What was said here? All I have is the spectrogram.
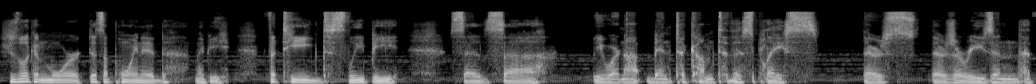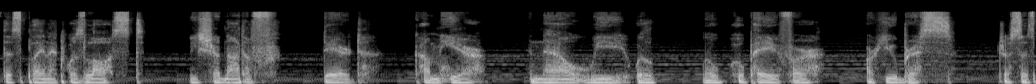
she's looking more disappointed, maybe fatigued, sleepy. Says, uh, "We were not meant to come to this place. There's there's a reason that this planet was lost. We should not have dared come here, and now we will will will pay for our hubris, just as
